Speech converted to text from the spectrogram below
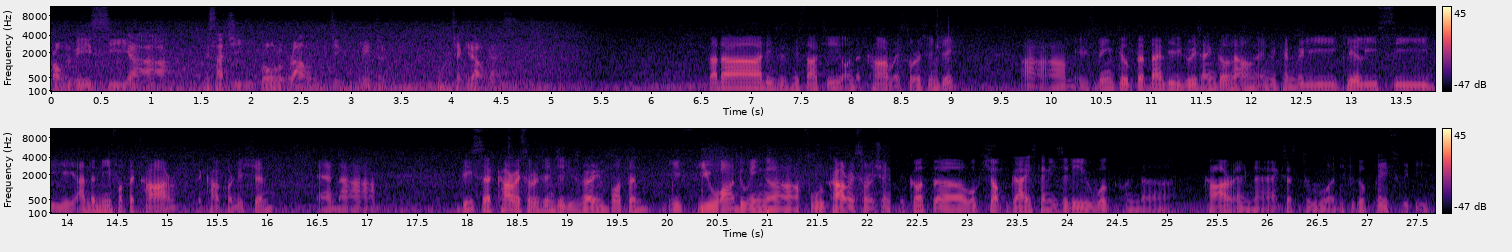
probably see uh, Mr Hachi roll around jig later. Check it out guys. Tada! This is Mr Hachi on the car restoration jig. Um, it's being tilted 90 degrees angle now and we can really clearly see the underneath of the car, the car condition and uh, this uh, car restoration jig is very important if you are doing a full car restoration because the workshop guys can easily work on the car and uh, access to a difficult place with ease.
